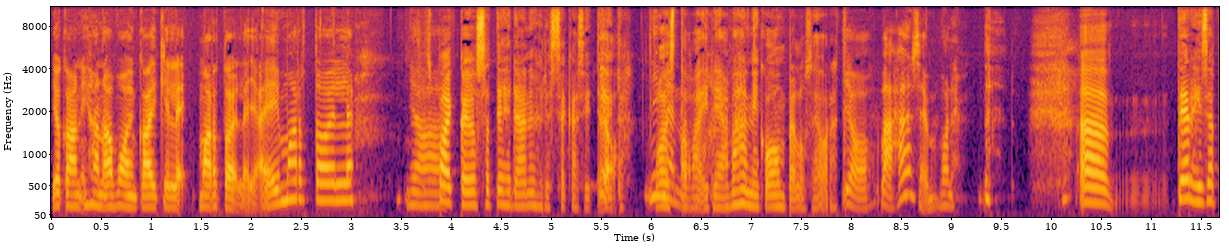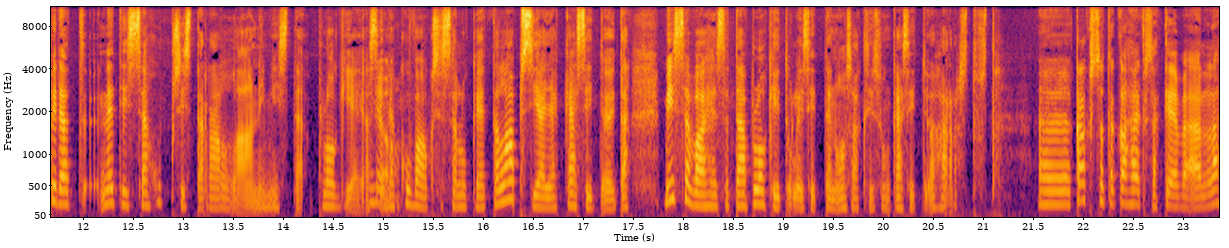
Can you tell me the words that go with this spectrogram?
joka on ihan avoin kaikille martoille ja ei-martoille. Ja... Siis paikka, jossa tehdään yhdessä käsitöitä. Joo, Loistava idea. Vähän niin kuin ompeluseurat. Joo, vähän semmoinen. Terhi, sä pidät netissä Hupsista rallaa nimistä blogia ja siinä Joo. kuvauksessa lukee, että lapsia ja käsitöitä. Missä vaiheessa tämä blogi tuli sitten osaksi sun käsityöharrastusta? 2008 keväällä,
